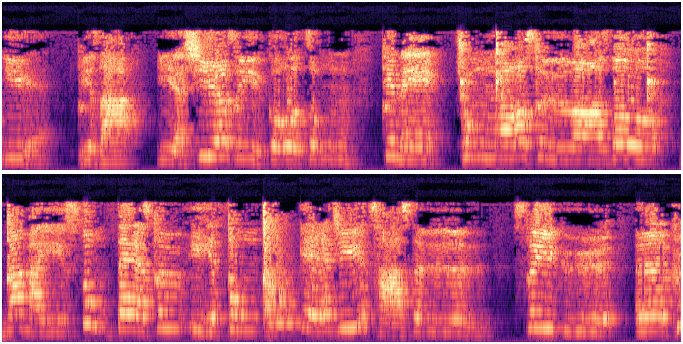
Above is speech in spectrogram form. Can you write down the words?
大物业，一啥也写在个中。给你穷啊瘦啊瘦，俺们送单手一封，赶紧插手。谁敢看？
